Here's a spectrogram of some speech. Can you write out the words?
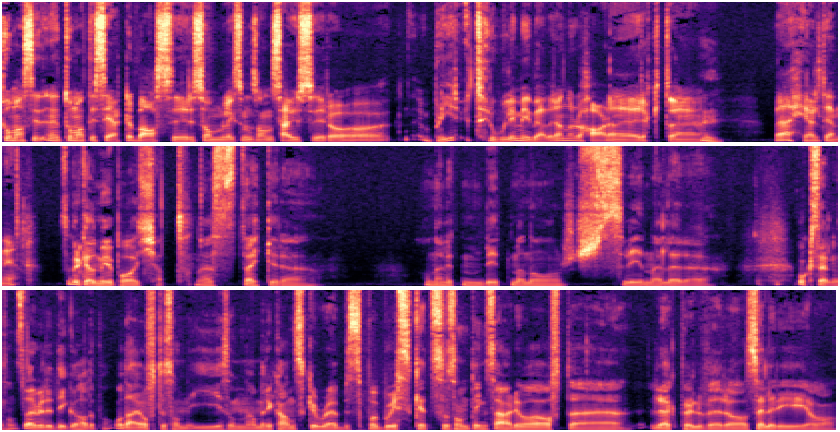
tomatiserte baser som liksom sånn sauser og blir utrolig mye bedre når du har det røkte Mm. Det er jeg helt enig i. Så bruker jeg det mye på kjøtt. Når jeg steiker eh, om det er en liten bit med noe svin eller eh, okse eller noe sånt, så er det veldig digg å ha det på. Og det er jo ofte sånn i sånne amerikanske rubs på briskets og sånne ting, så er det jo ofte løkpulver og selleri og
